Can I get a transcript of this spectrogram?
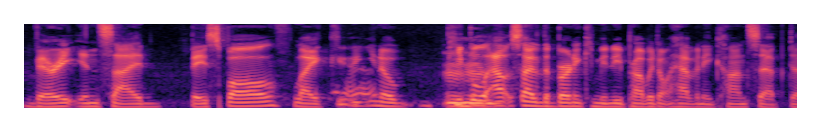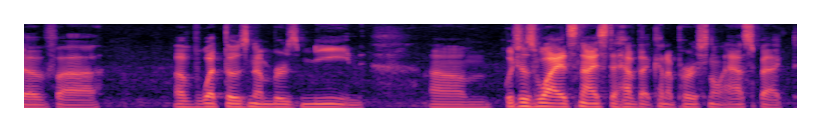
very inside baseball. Like you know, people mm-hmm. outside of the burning community probably don't have any concept of. Uh, of what those numbers mean, um, which is why it's nice to have that kind of personal aspect.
